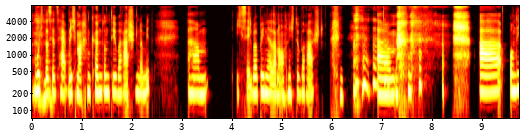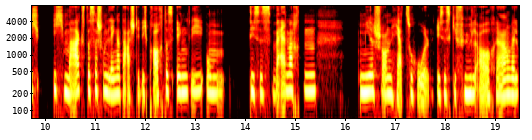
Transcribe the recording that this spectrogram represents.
wo ich das mhm. jetzt heimlich machen könnte und die überraschen damit. Ähm, ich selber bin ja dann auch nicht überrascht. ähm, äh, und ich, ich mag es, dass er schon länger dasteht. Ich brauche das irgendwie, um dieses Weihnachten mir schon herzuholen, dieses Gefühl auch, ja, weil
